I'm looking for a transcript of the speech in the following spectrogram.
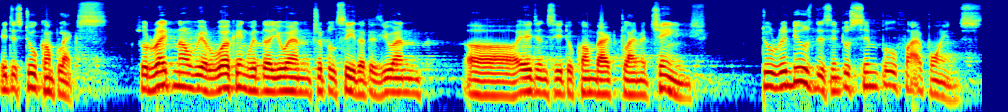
It is too complex. So right now we are working with the UN Triple C, that is UN uh, Agency to Combat Climate Change, to reduce this into simple five points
